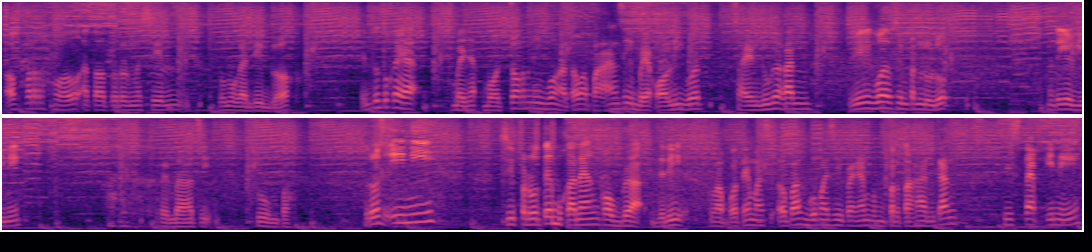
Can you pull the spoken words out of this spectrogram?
overhaul atau turun mesin, gue mau ganti blok. Itu tuh kayak banyak bocor nih, gue nggak tahu apaan sih, banyak oli gue sayang juga kan. Jadi ini gue simpen dulu. Nanti kayak gini. Keren banget sih, sumpah. Terus ini si perutnya bukan yang Cobra, jadi knalpotnya masih apa? Gue masih pengen mempertahankan si step ini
